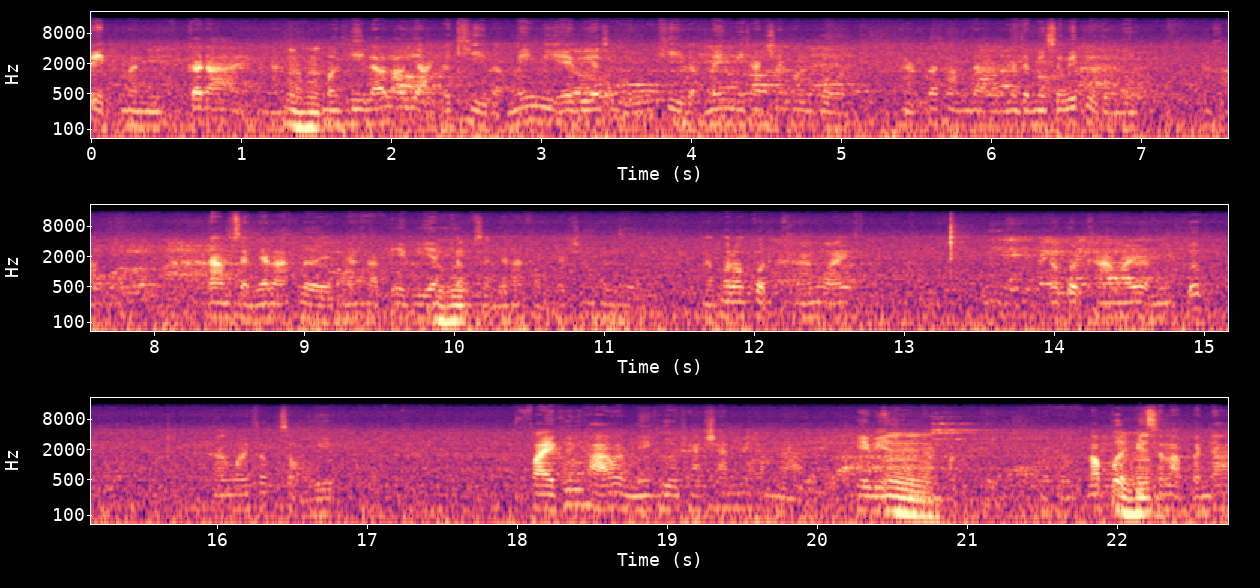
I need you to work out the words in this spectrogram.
ปิดมันก็ได้นะครับบางทีแล้วเราอยากจะขี่แบบไม่มี ABS หรือขี่แบบไม่มี traction control นะครับก็ทำได้ มันจะมีสวิตช์อยู่ตรงนี้นะครับ ตามสัญลักษณ์เลยนะครับ ABS อือฮึ กับสัญลักษณ์ของ traction control นะพอเรากดค้างไว้ เรากดค้างไว้แบบนี้ปุ๊บ ค้างไว้สักสองวิไฟขึ้นค้างแบบนี้คือ traction ไม่ทำงาน ABS อืมทำงานปกติเราเปิดปิดสลับกันได้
